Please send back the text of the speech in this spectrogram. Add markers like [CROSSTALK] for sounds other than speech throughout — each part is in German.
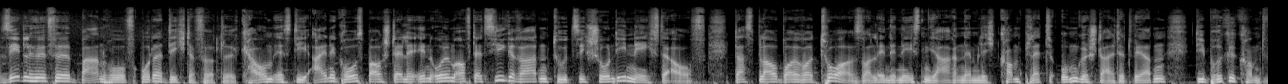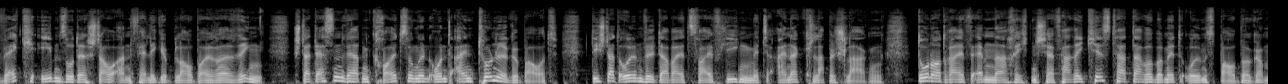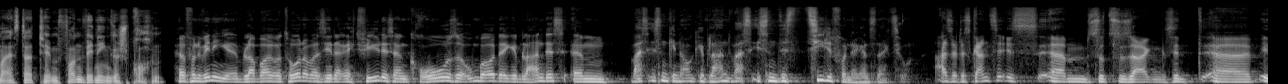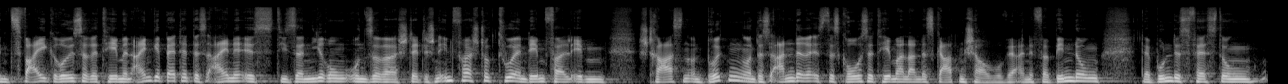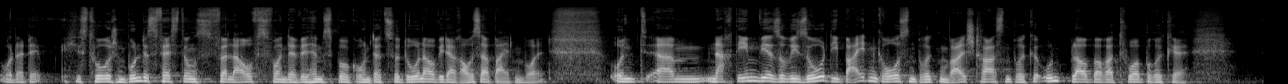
Sedelhöfe, Bahnhof oder Dichterviertel. Kaum ist die eine Großbaustelle in Ulm auf der Zielgeraden, tut sich schon die nächste auf. Das Blaubeurer Tor soll in den nächsten Jahren nämlich komplett umgestaltet werden. Die Brücke kommt weg, ebenso der stauanfällige Blaubeurer Ring. Stattdessen werden Kreuzungen und ein Tunnel gebaut. Die Stadt Ulm will dabei zwei Fliegen mit einer Klappe schlagen. Donau 3 FM Nachrichtenchef Harry Kist hat darüber mit Ulms Baubürgermeister Tim von Winning gesprochen. Herr von Winning, Blaubeurer Tor, da passiert ja recht viel. Das ist ein großes großer Umbau, der geplant ist. Ähm, was ist denn genau geplant? Was ist denn das Ziel von der ganzen Aktion? Also das Ganze ist ähm, sozusagen sind äh, in zwei größere Themen eingebettet. Das eine ist die Sanierung unserer städtischen Infrastruktur, in dem Fall eben Straßen und Brücken, und das andere ist das große Thema Landesgartenschau, wo wir eine Verbindung der Bundesfestung oder der historischen Bundesfestungsverlaufs von der Wilhelmsburg runter zur Donau wieder rausarbeiten wollen. Und ähm, nachdem wir sowieso die beiden großen Brücken, Waldstraßenbrücke und Blaubauer Torbrücke,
